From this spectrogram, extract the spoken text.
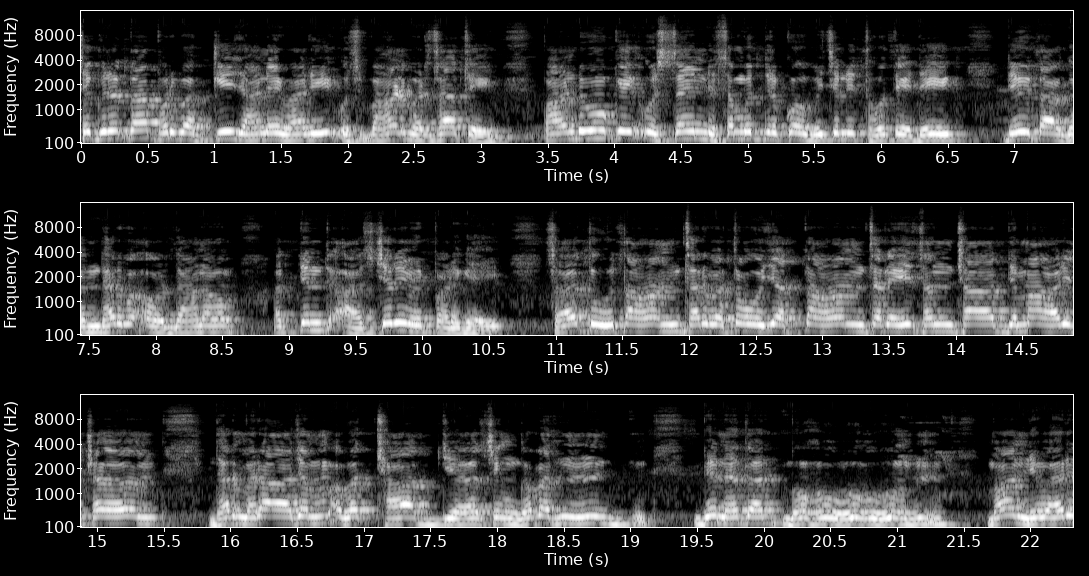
शीघ्रता पूर्वक की जाने वाली उस बाण वर्षा से पांडवों के उस सैन्य समुद्र को विचलित होते देख देवता गंधर्व और दानव अत्यंत आश्चर्य में पड़ गए। सतूताम सर्वतो यत्ताम सरे संसाद्य मारिष। धर्मराजम अवच्छाद्य सिंह मान्यवर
